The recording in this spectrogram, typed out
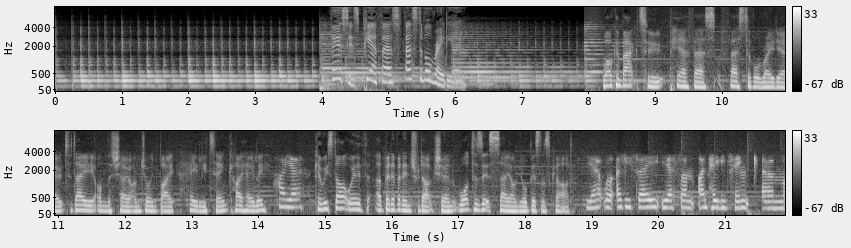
This is PFS Festival Radio. Welcome back to PFS Festival Radio. Today on the show, I'm joined by Hayley Tink. Hi, Hayley. Hiya. Can we start with a bit of an introduction? What does it say on your business card? Yeah, well, as you say, yes, I'm, I'm Hayley Tink. Um,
